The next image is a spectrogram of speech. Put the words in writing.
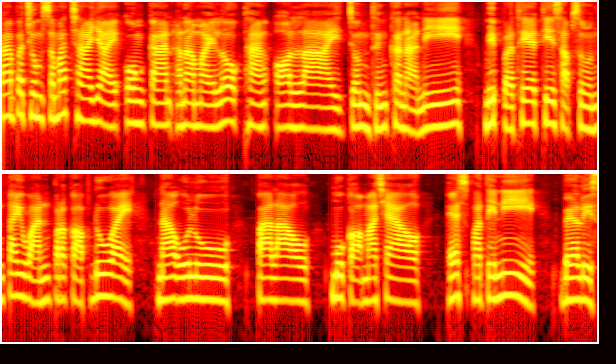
การประชุมสมัชชาใหญ่องค์การอนามัยโลกทางออนไลน์ จนถึงขณะนี้มีประเทศที่สนับสนุนไต้หวันประกอบด้วย นาอูรู ปาเลาหมู่เกาะมาร์แชลล์ เอสวาตินี เบลีซ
